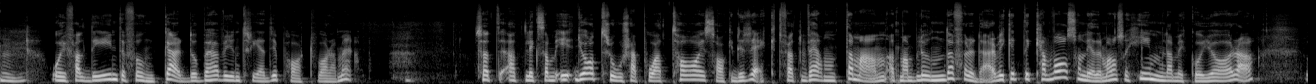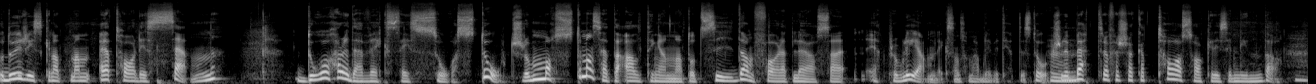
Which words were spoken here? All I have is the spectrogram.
Mm. Och ifall det inte funkar, då behöver ju en tredje part vara med. Så att, att liksom, jag tror så på att ta i saker direkt. För att väntar man, att man blundar för det där, vilket det kan vara som ledare, man har så himla mycket att göra. Och då är risken att man, jag tar det sen. Då har det där växt sig så stort. Så då måste man sätta allting annat åt sidan för att lösa ett problem liksom, som har blivit jättestort. Mm. Så det är mm. bättre att försöka ta saker i sin linda. Mm.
